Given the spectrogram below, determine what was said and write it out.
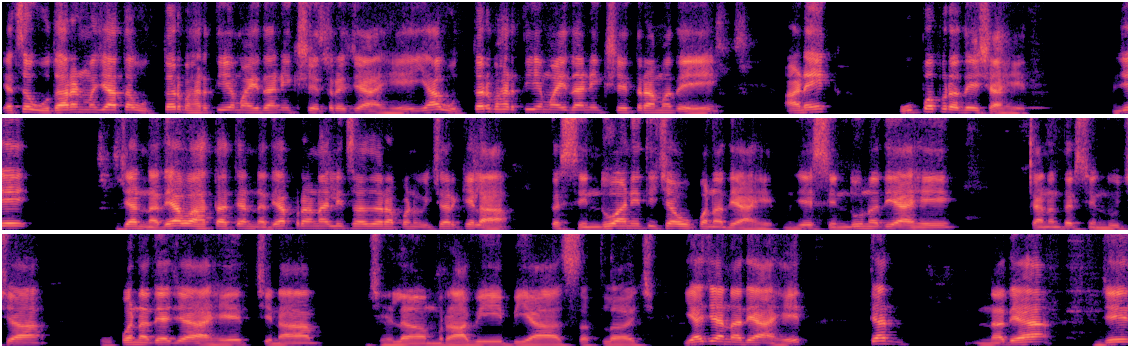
याचं उदाहरण म्हणजे आता उत्तर भारतीय मैदानी क्षेत्र जे आहे या उत्तर भारतीय मैदानी क्षेत्रामध्ये अनेक उपप्रदेश आहेत. म्हणजे ज्या नद्या वाहतात त्या नद्या प्रणालीचा जर आपण विचार केला तर सिंधू आणि तिच्या उपनद्या आहेत. म्हणजे सिंधू नदी आहे त्यानंतर सिंधूच्या उपनद्या ज्या आहेत चिनाब झेलम रावी बियास सतलज या ज्या नद्या आहेत त्या नद्या जे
